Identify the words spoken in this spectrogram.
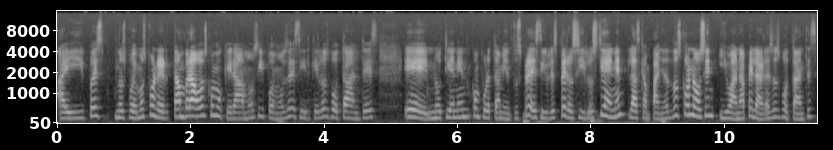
Ahí pues nos podemos poner tan bravos como queramos y podemos decir que los votantes eh, no tienen comportamientos predecibles, pero sí los tienen, las campañas los conocen y van a apelar a esos votantes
